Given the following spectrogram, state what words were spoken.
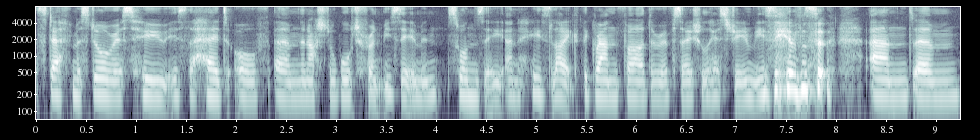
Steph Mastoris, who is the head of um, the National Waterfront Museum in Swansea, and he's like the grandfather of social history in museums. and um,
